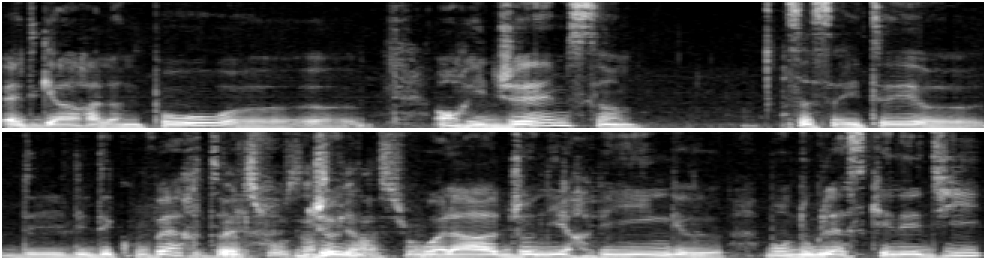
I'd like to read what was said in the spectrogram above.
Edgar Allan Poe, euh, Henry James. Ça, ça a été euh, des, des découvertes. John, voilà, John Irving, euh, bon, Douglas Kennedy,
